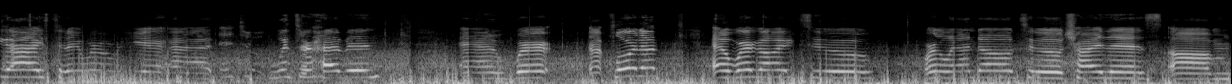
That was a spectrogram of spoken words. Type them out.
Hey guys, today we're over here at Winter Haven and we're at Florida and we're going to Orlando to try this um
